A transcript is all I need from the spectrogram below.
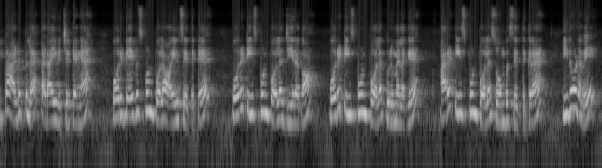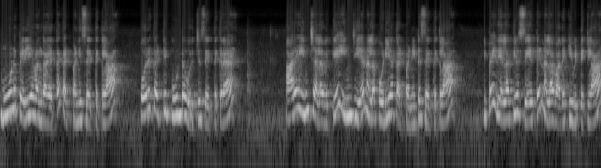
இப்போ அடுப்பில் கடாய் வச்சுருக்கேங்க. ஒரு டேபிள் ஸ்பூன் போல் ஆயில் சேர்த்துட்டு ஒரு டீஸ்பூன் போல் ஜீரகம் ஒரு டீஸ்பூன் போல் குருமிளகு அரை டீஸ்பூன் போல் சோம்பு சேர்த்துக்கிறேன். இதோடவே மூணு பெரிய வெங்காயத்தை கட் பண்ணி சேர்த்துக்கலாம். ஒரு கட்டி பூண்டை உரித்து சேர்த்துக்கிறேன். அரை இன்ச் அளவுக்கு இஞ்சியை நல்லா பொடியாக கட் பண்ணிட்டு சேர்த்துக்கலாம். இப்போ இது எல்லாத்தையும் சேர்த்து நல்லா வதக்கி விட்டுக்கலாம்.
